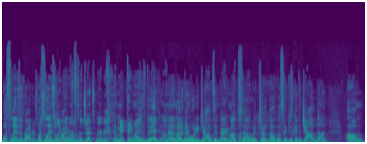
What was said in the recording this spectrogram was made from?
"What's the latest with Rodgers? What's the latest with like Rodgers?" Like they were for the Jets, maybe. It they might have been. It might have been Woody Johnson, very much so, with Joe Douglas. Like, just get the job done. Um,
